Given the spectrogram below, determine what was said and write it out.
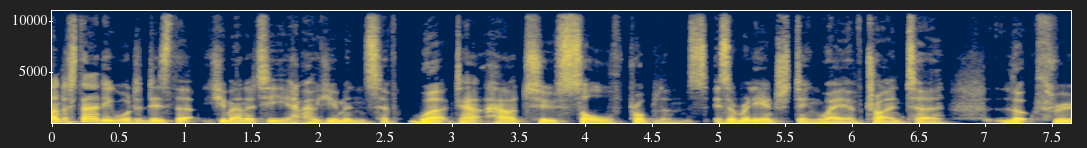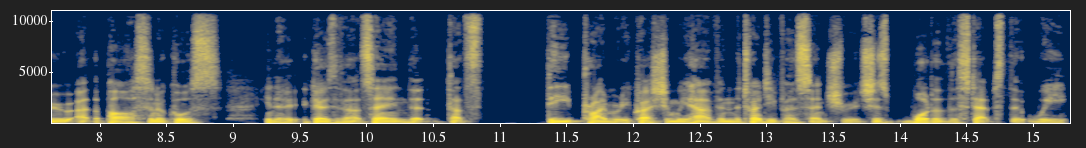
understanding what it is that humanity, how humans have worked out how to solve problems is a really interesting way of trying to look through at the past. And of course, you know, it goes without saying that that's the primary question we have in the 21st century, which is what are the steps that we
